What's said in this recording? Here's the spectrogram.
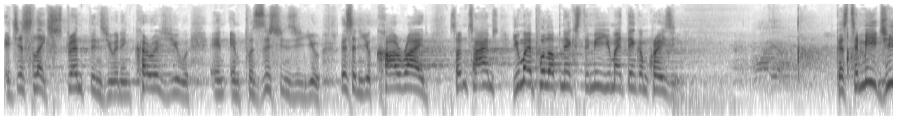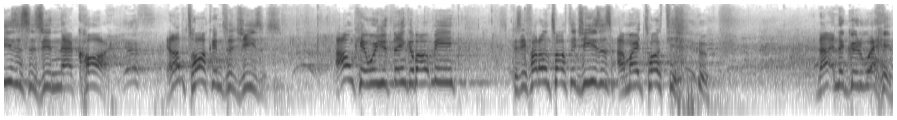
It just like strengthens you and encourages you and, and positions you. Listen, your car ride, sometimes you might pull up next to me, you might think I'm crazy. Because to me, Jesus is in that car. And I'm talking to Jesus. I don't care what you think about me, because if I don't talk to Jesus, I might talk to you. not in a good way.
